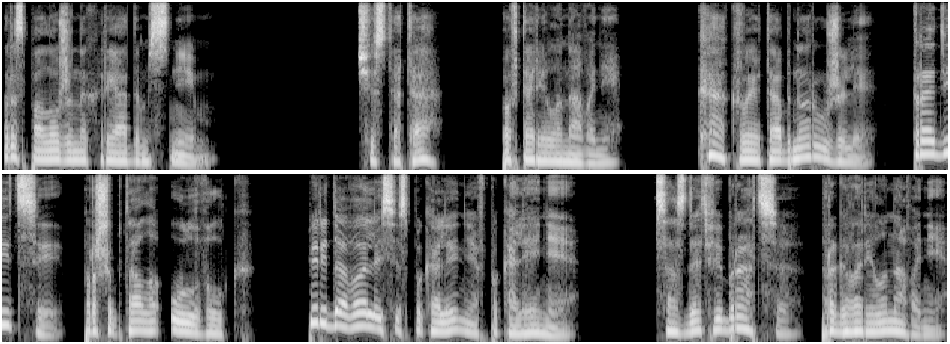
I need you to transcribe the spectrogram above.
расположенных рядом с ним. «Частота?» — повторила Навани. «Как вы это обнаружили?» «Традиции», — прошептала Улвулк. «Передавались из поколения в поколение». «Создать вибрацию», — проговорила Навани.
